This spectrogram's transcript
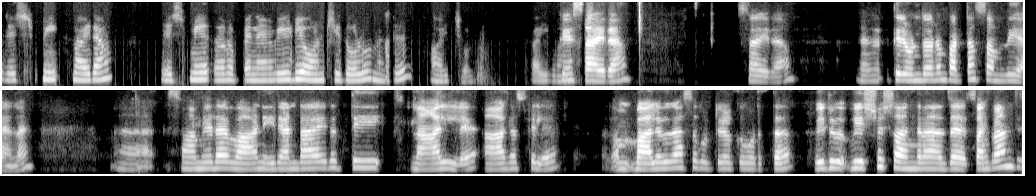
രശ്മി വൈരാം രശ്മി ഏർ, പിന്നെ വീഡിയോ ഓൺ ചെയ്തോളൂ എന്നിട്ട് വായിച്ചോളൂ സൈര സായിരാം. ഞാൻ തിരുവനന്തപുരം പട്ടം സമിതിയാണ്. സ്വാമിയുടെ വാണി രണ്ടായിരത്തി നാലിൽ ആഗസ്റ്റിൽ ബാലവികാസ കുട്ടികൾക്ക് കൊടുത്ത ഒരു വിഷു സംക്രാന്തി സംക്രാന്തി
